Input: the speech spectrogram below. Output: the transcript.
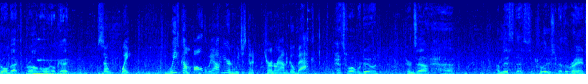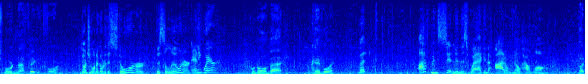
We're going back to Pronghorn, okay? So, wait. We've come all the way out here and we just gonna turn around and go back? That's what we're doing. Turns out, uh, I missed the seclusion of the ranch more than I figured for. Don't you want to go to the store or the saloon or anywhere? We're going back, okay, boy? But I've been sitting in this wagon I don't know how long. But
